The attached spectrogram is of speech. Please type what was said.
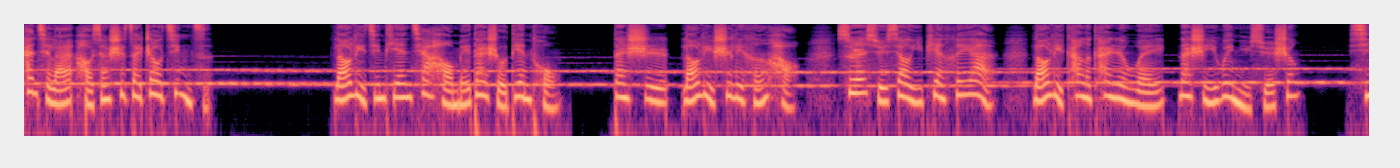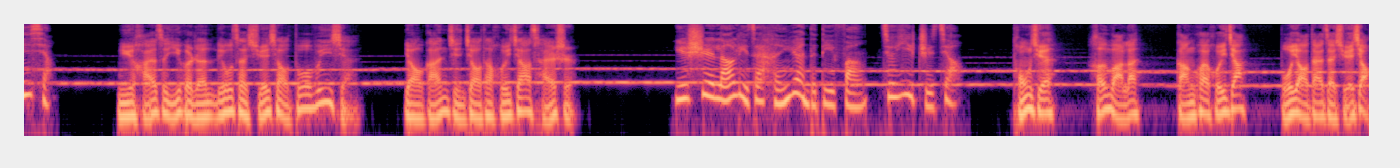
看起来好像是在照镜子。老李今天恰好没带手电筒，但是老李视力很好。虽然学校一片黑暗，老李看了看，认为那是一位女学生，心想：女孩子一个人留在学校多危险，要赶紧叫她回家才是。于是老李在很远的地方就一直叫：“同学，很晚了，赶快回家，不要待在学校。”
